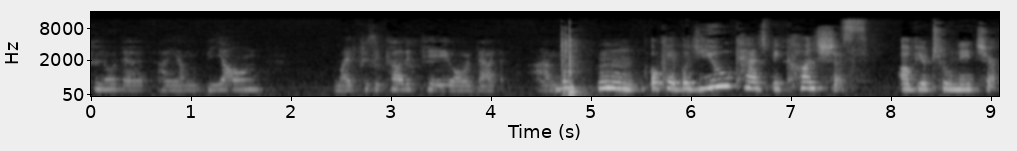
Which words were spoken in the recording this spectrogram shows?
to know that I am beyond my physicality or that I'm Mm, okay, but you can't be conscious of your true nature.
